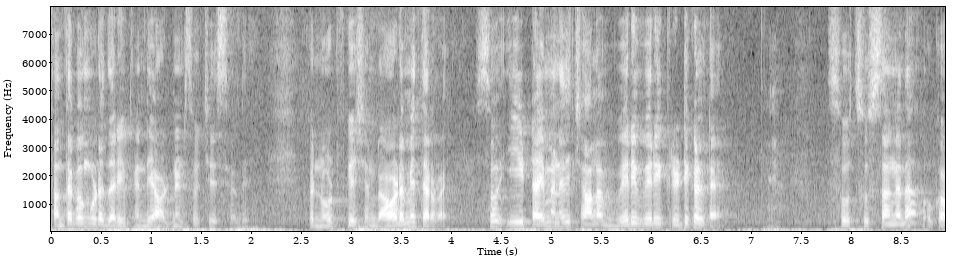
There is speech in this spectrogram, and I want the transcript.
సంతకం కూడా జరిగిపోయింది. ఆర్డినెన్స్ వచ్చేసింది. ఒక నోటిఫికేషన్ రావడమే తర్వాయి సో ఈ టైం అనేది చాలా very very critical time so చూస్తాం కదా ఒక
